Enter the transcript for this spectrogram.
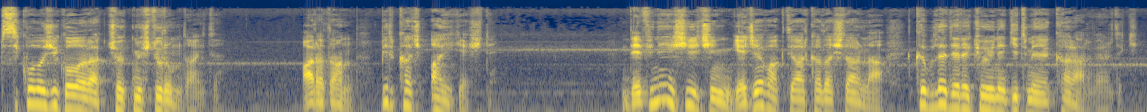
Psikolojik olarak çökmüş durumdaydı. Aradan birkaç ay geçti. Define işi için gece vakti arkadaşlarla Kıbledere köyüne gitmeye karar verdik.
